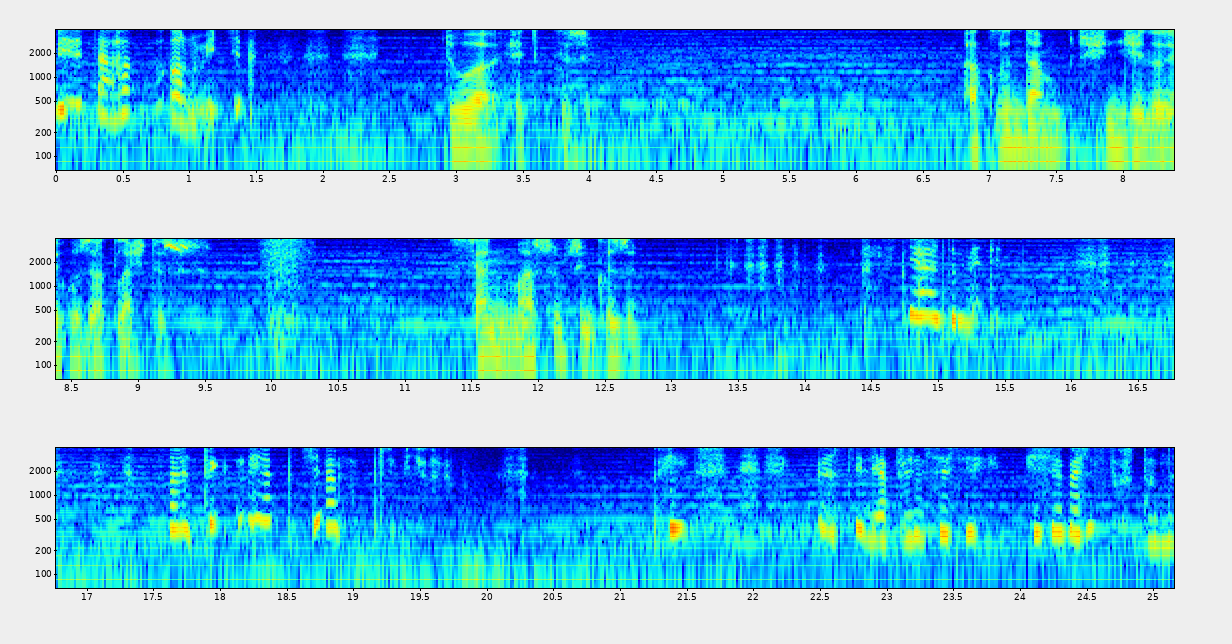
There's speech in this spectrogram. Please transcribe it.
Bir daha olmayacak. Dua et kızım. Aklından bu düşünceleri uzaklaştır. Sen masumsun kızım. Yardım edin. Artık ne yapacağımı bilmiyorum. Ben Kastilya Prensesi Isabel Fortuna.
